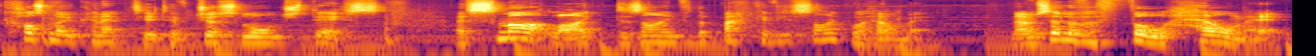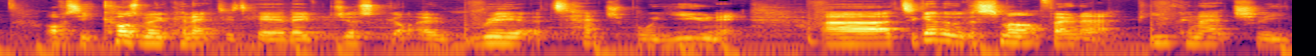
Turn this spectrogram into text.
Cosmo Connected have just launched this, a smart light designed for the back of your cycle helmet. Now instead of a full helmet, obviously Cosmo Connected here, they've just got a rear attachable unit. Uh, together with the smartphone app, you can actually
